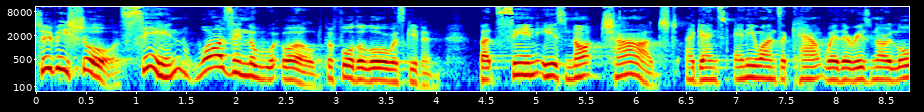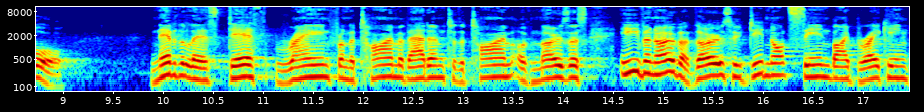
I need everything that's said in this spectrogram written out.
To be sure, sin was in the world before the law was given, but sin is not charged against anyone's account where there is no law. Nevertheless, death reigned from the time of Adam to the time of Moses, even over those who did not sin by breaking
